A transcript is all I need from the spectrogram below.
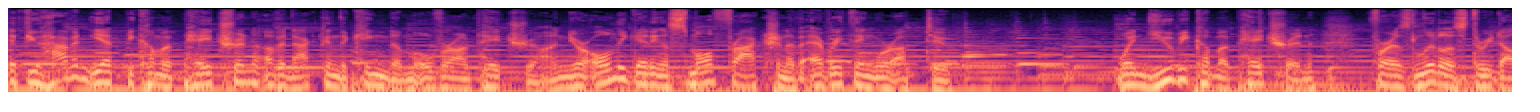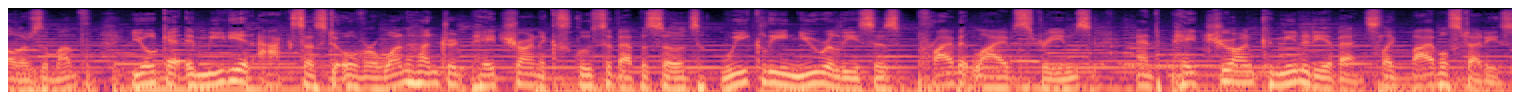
If you haven't yet become a patron of Enacting the Kingdom over on Patreon, you're only getting a small fraction of everything we're up to. When you become a patron for as little as $3 a month, you'll get immediate access to over 100 Patreon exclusive episodes, weekly new releases, private live streams, and Patreon community events like Bible studies.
